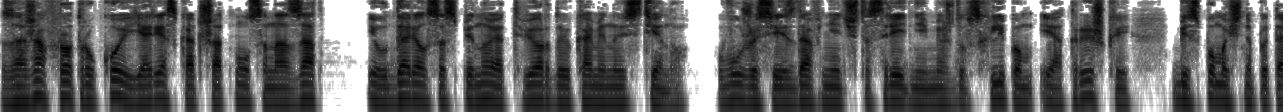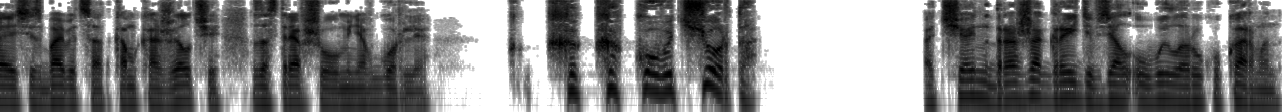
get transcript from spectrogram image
Зажав рот рукой, я резко отшатнулся назад и ударился спиной о твердую каменную стену, в ужасе издав нечто среднее между всхлипом и отрыжкой, беспомощно пытаясь избавиться от комка желчи, застрявшего у меня в горле. К «Какого черта?» Отчаянно дрожа, Грейди взял у Уилла руку Кармен.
